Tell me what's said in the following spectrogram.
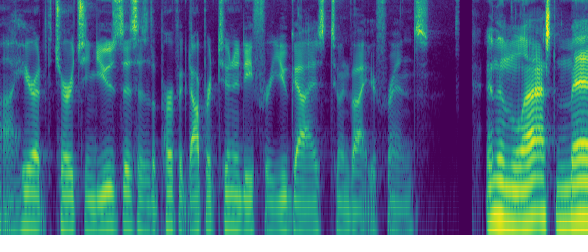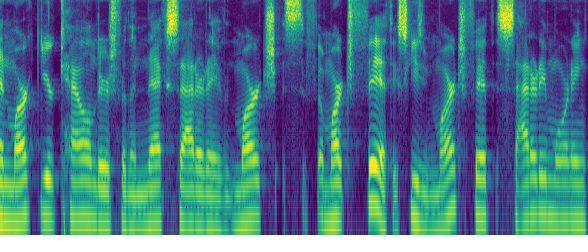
uh, here at the church and use this as the perfect opportunity for you guys to invite your friends. And then last, men, mark your calendars for the next Saturday, March March 5th, excuse me, March 5th, Saturday morning,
